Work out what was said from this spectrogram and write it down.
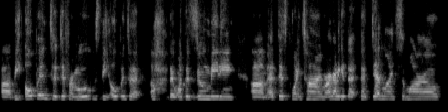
Uh, be open to different moves. Be open to oh, they want this Zoom meeting um, at this point in time, or I got to get that that deadline tomorrow.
